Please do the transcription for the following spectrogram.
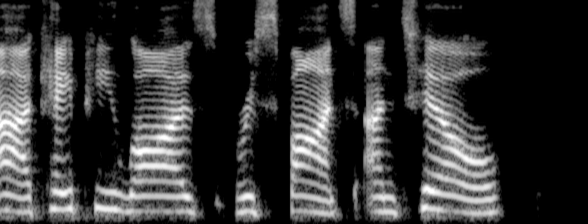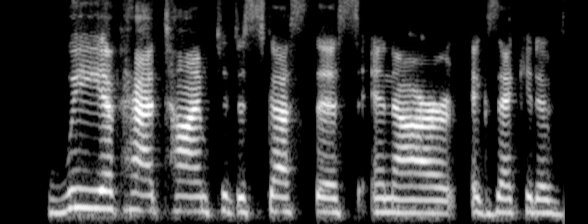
uh, KP Law's response until we have had time to discuss this in our executive,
